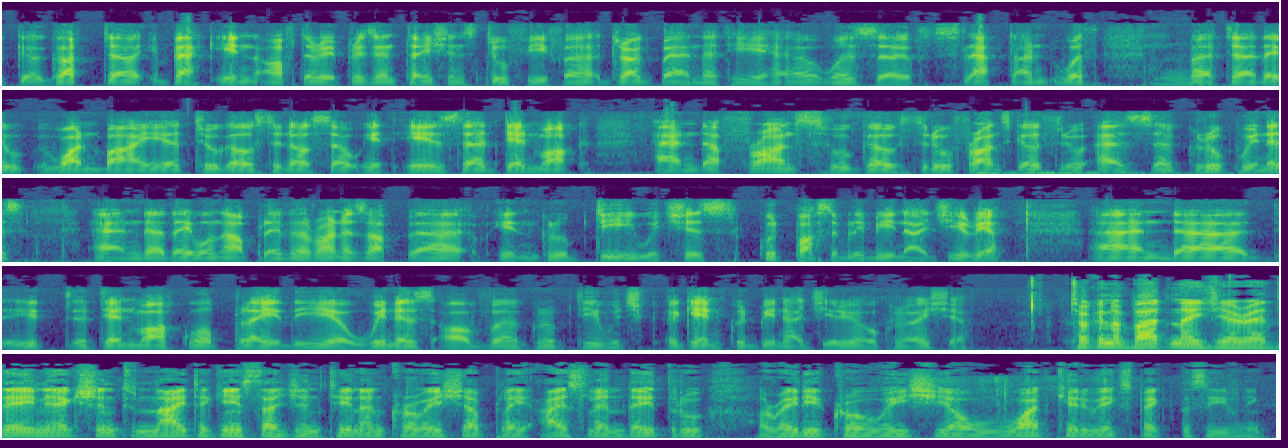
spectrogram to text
got uh, back in after representations to FIFA drug ban that he uh, was uh, slapped with. But uh, they won by uh, two goals to nil. So it is uh, Denmark and uh, France who go through. France go through as uh, group winners, and uh, they will now play the runners-up uh, in Group D, which is could possibly be Nigeria, and uh, it, Denmark will play the uh, winners of uh, Group D, which again could be Nigeria or Croatia. Talking about Nigeria, they're in action tonight against Argentina and Croatia play Iceland. They through already Croatia. What can we expect this evening?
